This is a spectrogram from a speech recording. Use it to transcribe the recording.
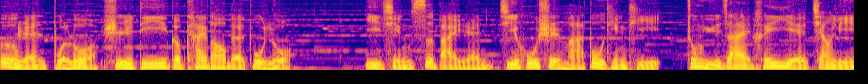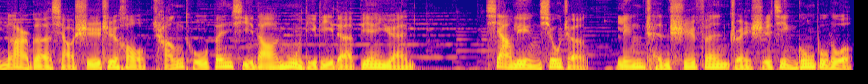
恶人部落是第一个开刀的部落，一行四百人几乎是马不停蹄，终于在黑夜降临二个小时之后，长途奔袭到目的地的边缘。下令休整，凌晨时分准时进攻部落。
